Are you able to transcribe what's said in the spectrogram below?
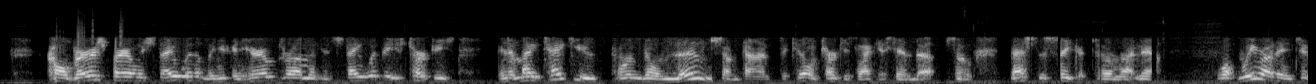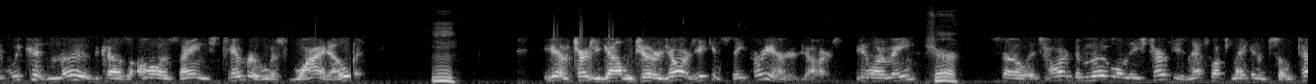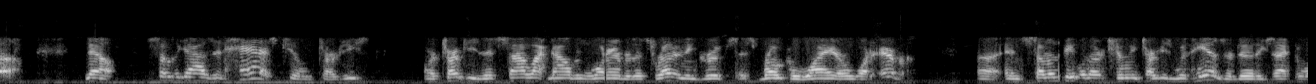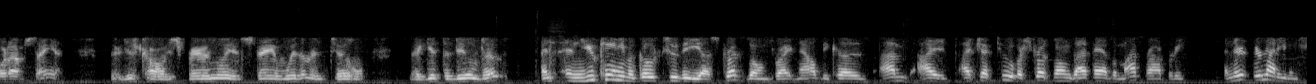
Call very sparingly. Stay with them, and you can hear them drumming. And stay with these turkeys. And it may take you from noon sometimes to kill turkeys like this end up. So that's the secret to them right now. What we run into, we couldn't move because all of Zane's timber was wide open. Mm. You have a turkey gobbling 200 yards, he can see 300 yards. You know what I mean? Sure. So it's hard to move on these turkeys, and that's what's making them so tough. Now, some of the guys that has killed turkeys are turkeys that sound like gobblers, whatever, that's running in groups that's broke away or whatever. Uh, and some of the people that are killing turkeys with hens are doing exactly what I'm saying. They're just calling sparingly and staying with them until they get the deal done. And and you can't even go to the uh, strut zones right now because I'm I I checked two of our strut zones I've had on my property, and they're they're not even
